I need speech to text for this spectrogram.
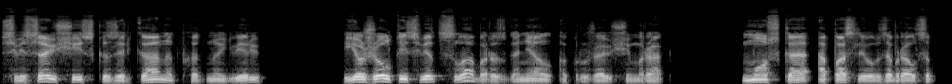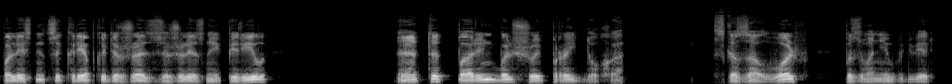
свисающей с козырька над входной дверью. Ее желтый свет слабо разгонял окружающий мрак. Моска опасливо взобрался по лестнице, крепко держась за железные перила. Этот парень большой пройдоха. — сказал Вольф, позвонив в дверь.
